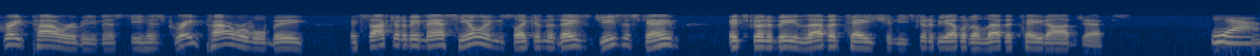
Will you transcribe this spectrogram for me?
great power be, Misty? His great power will be it's not going to be mass healings like in the days Jesus came. It's going to be levitation. He's going to be able to levitate objects. Yeah.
